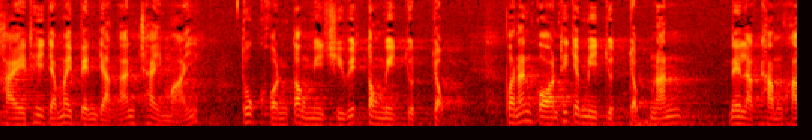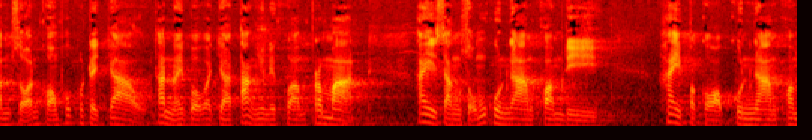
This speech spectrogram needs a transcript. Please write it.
ใครที่จะไม่เป็นอย่างนั้นใช่ไหม ทุกคนต้องมีชีวิตต้องมีจุดจบ เพราะนั้นก่อนที่จะมีจุดจบนั้น ในหลักธรรมคาสอนของพระพุทธเจ้า ท่านไหนบอกว่าจะตั้งอยู่ในความประมาท ให้สั่งสมคุณงามความดี ให้ประกอบคุณงามความ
